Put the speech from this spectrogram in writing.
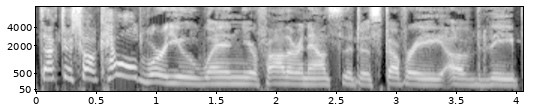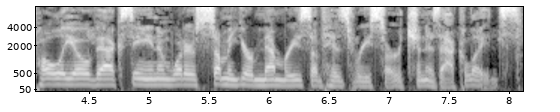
Dr. Salk, how old were you when your father announced the discovery of the polio vaccine, and what are some of your memories of his research and his accolades?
